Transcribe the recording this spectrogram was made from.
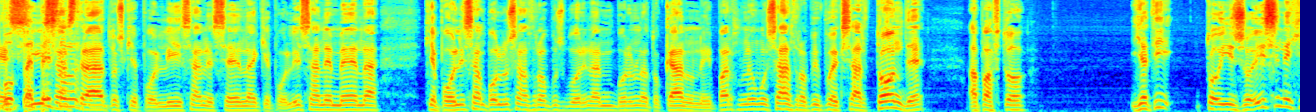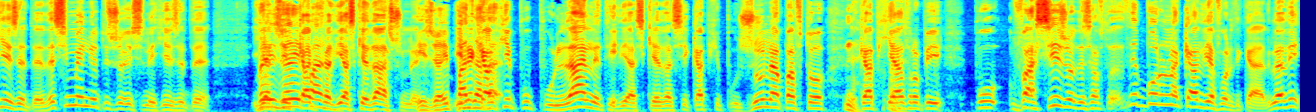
Μπο- Εσύ πε- σαν πες το- στράτος και πολλοί σαν εσένα και πολλοί σαν εμένα και πολλοί σαν πολλούς ανθρώπους μπορεί να μην μπορούν να το κάνουν. Υπάρχουν όμως άνθρωποι που εξαρτώνται από αυτό γιατί το η ζωή συνεχίζεται. Δεν σημαίνει ότι η ζωή συνεχίζεται Βρε, η γιατί ζωή κάποιοι πα- θα διασκεδάσουν. η ζωή Είναι πάντα θα- κάποιοι που πουλάνε τη διασκέδαση, κάποιοι που ζουν από αυτό, Ναι, κάποιοι άνθρωποι που βασίζονται σε αυτό. Δεν μπορούν να κάνουν διαφορετικά. Δηλαδή,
